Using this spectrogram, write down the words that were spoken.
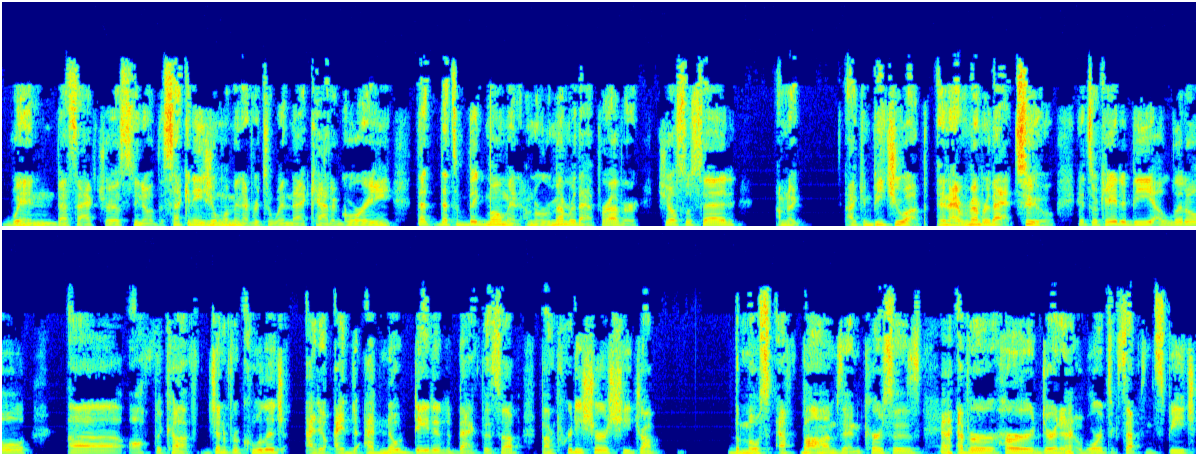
win best actress, you know, the second Asian woman ever to win that category. That that's a big moment. I'm going to remember that forever. She also said, I'm going to I can beat you up. And I remember that too. It's okay to be a little uh off the cuff. Jennifer Coolidge, I don't I, I have no data to back this up, but I'm pretty sure she dropped the most F bombs and curses ever heard during an awards acceptance speech,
